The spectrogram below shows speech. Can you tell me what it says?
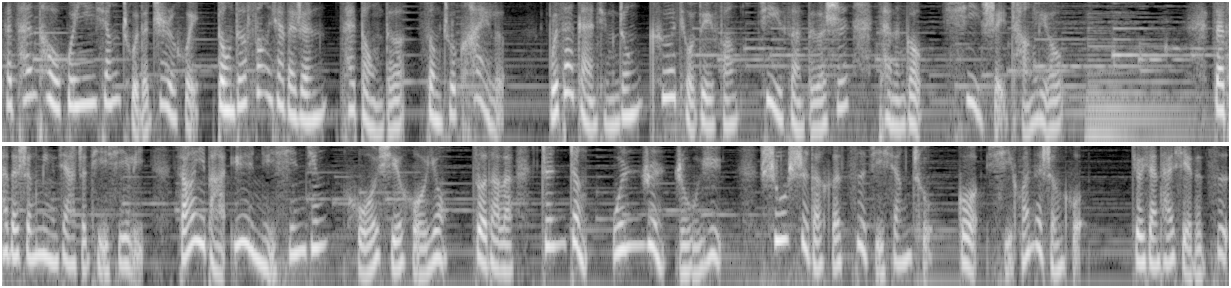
他参透婚姻相处的智慧，懂得放下的人才懂得送出快乐。不在感情中苛求对方，计算得失，才能够细水长流。在他的生命价值体系里，早已把《玉女心经》活学活用，做到了真正温润如玉，舒适的和自己相处，过喜欢的生活。就像他写的字，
